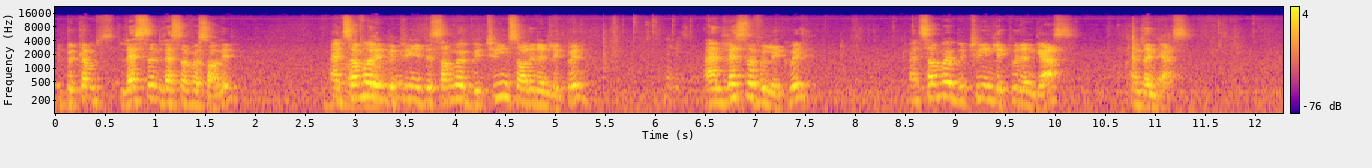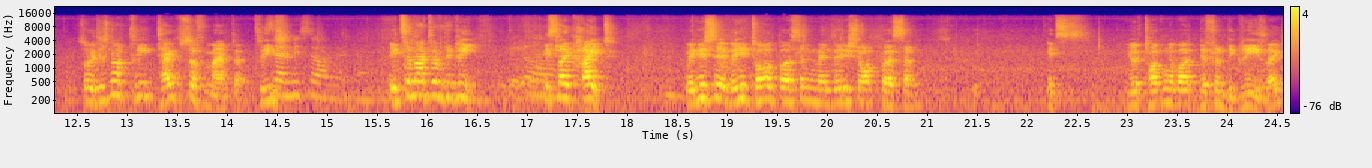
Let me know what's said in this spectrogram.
it becomes less and less of a solid. And somewhere in between, it is somewhere between solid and liquid, and less of a liquid, and somewhere between liquid and gas, and then gas. So it is not three types of matter. Three. It's a matter of degree. It's like height. When you say very tall person and very short person, it's you're talking about different degrees, right?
